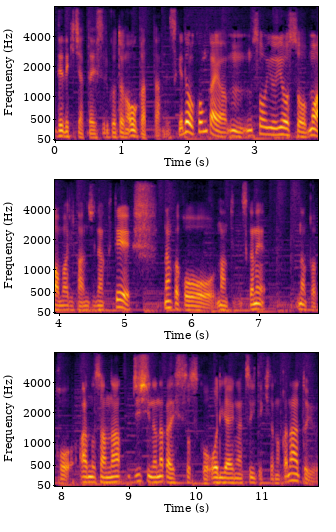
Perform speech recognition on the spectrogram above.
出てきちゃったりすることが多かったんですけど、今回は、うん、そういう要素もあまり感じなくて、なんかこう、なんていうんですかね、なんかこう、安野さんな自身の中で一つこう折り合いがついてきたのかなという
